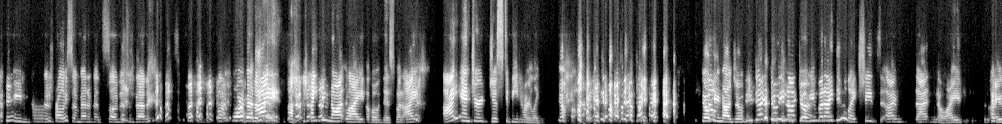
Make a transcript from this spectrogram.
I mean, there's probably some benefits, some disadvantages. but More benefits. I, I do not lie about this, but I, I entered just to beat Harley. Joking, not joking. I'm totally not joking, but I do like she's I'm that no, I I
